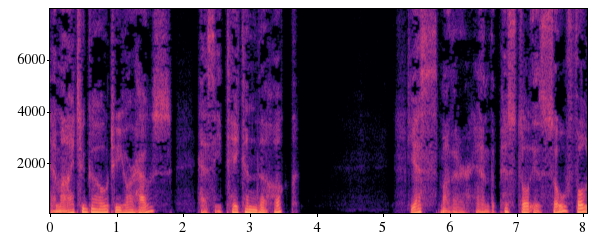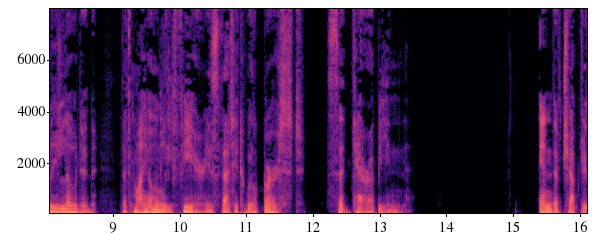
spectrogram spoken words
am I to go to your house? Has he taken the hook?" "Yes, mother, and the pistol is so fully loaded that my only fear is that it will burst," said Carabine. End of chapter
